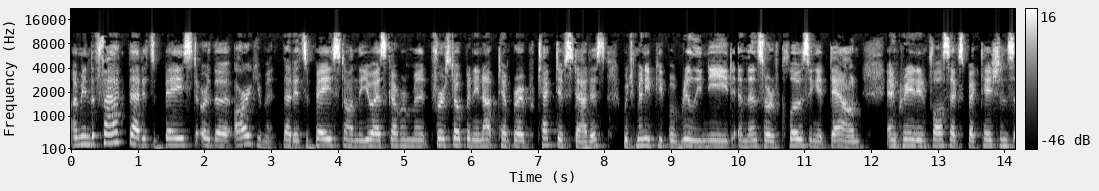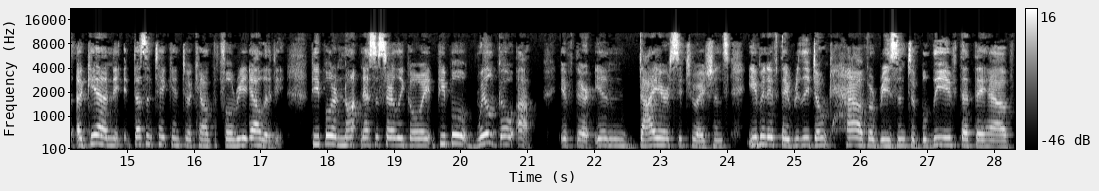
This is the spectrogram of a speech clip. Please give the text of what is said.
I mean, the fact that it's based or the argument that it's based on the U.S. government first opening up temporary protective status, which many people really need, and then sort of closing it down and creating false expectations. Again, it doesn't take into account the full reality. People are not necessarily going, people will go up if they're in dire situations, even if they really don't have a reason to believe that they have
